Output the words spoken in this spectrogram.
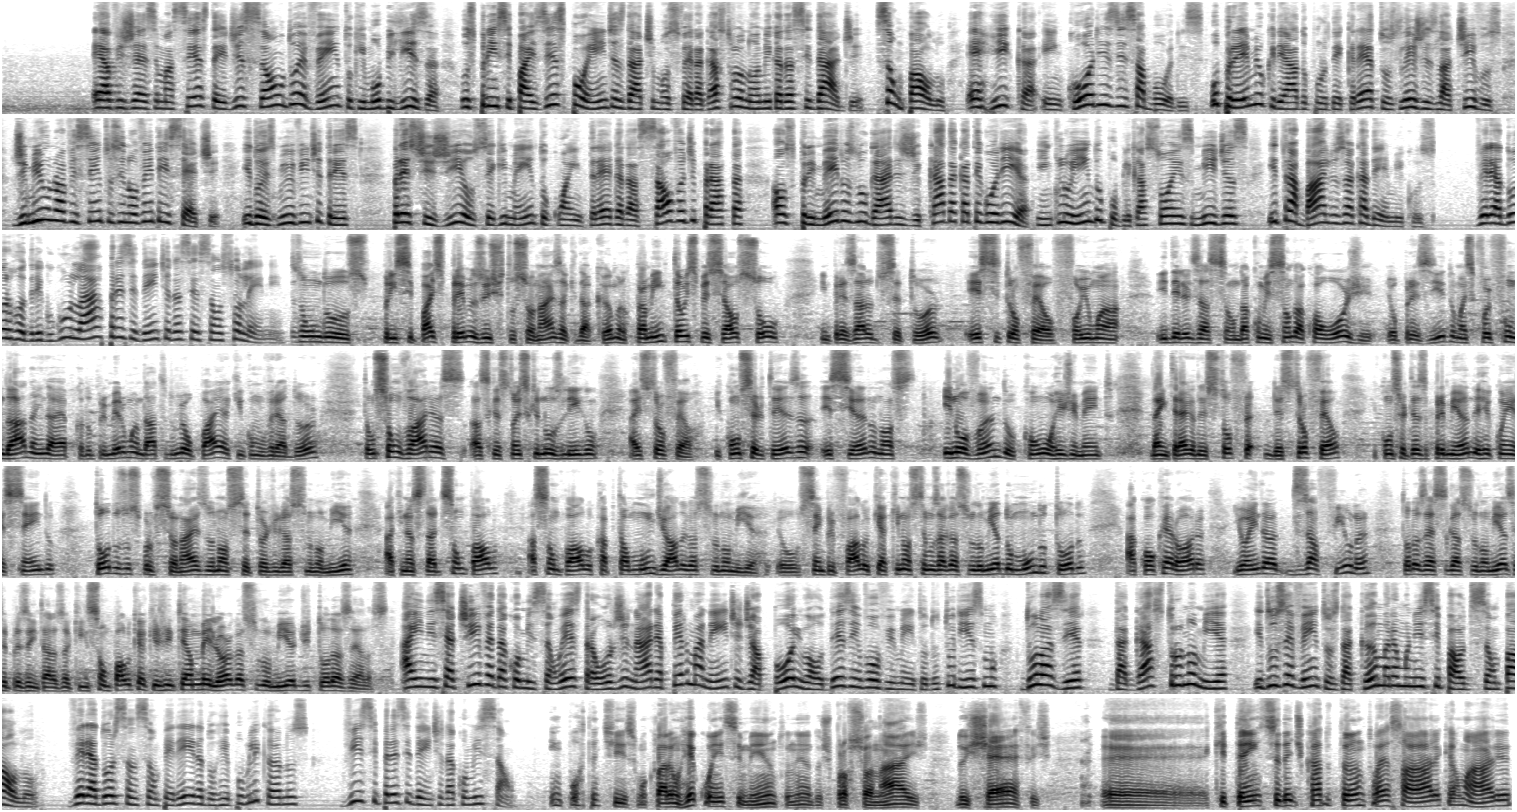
É a 26ª edição do evento que mobiliza os principais expoentes da atmosfera gastronômica da cidade. São Paulo é rica em cores e sabores. O prêmio, criado por decretos legislativos de 1997 e 2023, prestigia o segmento com a entrega da salva de prata aos primeiros lugares de cada categoria, incluindo publicações, mídias e trabalhos acadêmicos. Vereador Rodrigo Goulart, presidente da sessão solene. Um dos principais prêmios institucionais aqui da Câmara. Para mim, tão especial, sou empresário do setor. Esse troféu foi uma idealização da comissão da qual hoje eu presido, mas que foi fundada ainda na época do primeiro mandato do meu pai aqui como vereador. Então são várias as questões que nos ligam a esse troféu. E com certeza, esse ano nós inovando com o regimento da entrega desse troféu e com certeza premiando e reconhecendo todos os profissionais do nosso setor de gastronomia aqui na cidade de São Paulo, a São Paulo, capital mundial da gastronomia. Eu sempre falo que aqui nós temos a gastronomia do mundo todo a qualquer hora e eu ainda desafio, né, todas essas gastronomias representadas aqui em São Paulo, que aqui a gente tem a melhor gastronomia de todas elas. A iniciativa é da Comissão Extraordinária Permanente de Apoio ao Desenvolvimento do Turismo, do Lazer, da Gastronomia e dos Eventos da Câmara Municipal de São Paulo. Vereador Sansão Pereira, do Republicanos, vice-presidente da comissão. Importantíssimo, claro, é um reconhecimento né, dos profissionais, dos chefes, é, que têm se dedicado tanto a essa área, que é uma área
